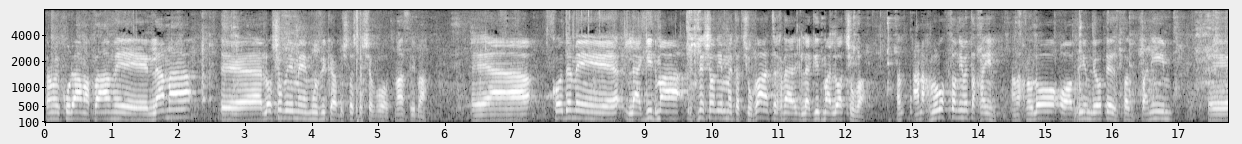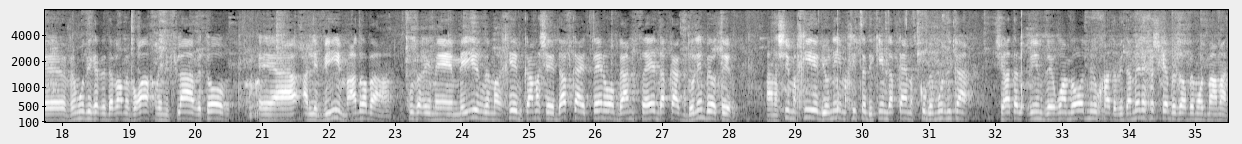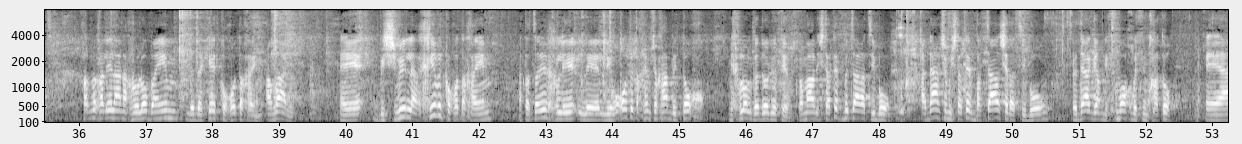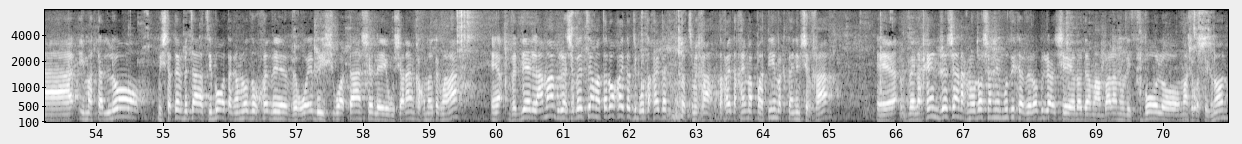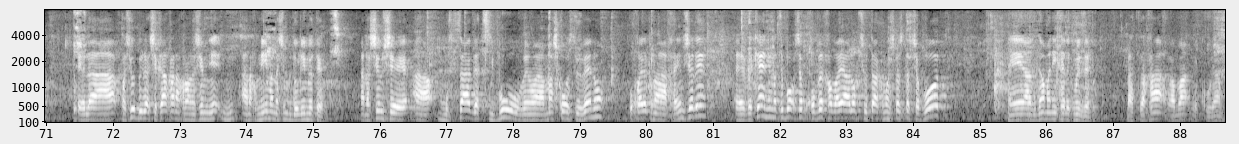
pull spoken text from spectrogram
שלום לכולם, הפעם למה לא שומעים מוזיקה בשלושת השבועות, מה הסיבה? קודם להגיד מה, לפני שעונים את התשובה, צריך להגיד מה לא התשובה. אנחנו לא שונאים את החיים, אנחנו לא אוהבים להיות סגפנים ומוזיקה זה דבר מבורך ונפלא וטוב. הלוויים, אדרבה, כוזרי מאיר ומרחיב כמה שדווקא אצלנו בעם ישראל, דווקא הגדולים ביותר האנשים הכי עליונים, הכי צדיקים, דווקא הם עסקו במוזיקה. שירת הלווים זה אירוע מאוד מיוחד, דוד המלך השקיע בזה הרבה מאוד מאמץ. חס וחלילה אנחנו לא באים לדכא את כוחות החיים, אבל אה, בשביל להרחיב את כוחות החיים, אתה צריך ל- ל- לראות את החיים שלך בתוך מכלול גדול יותר. כלומר, להשתתף בצער הציבור. אדם שמשתתף בצער של הציבור, יודע גם לשמוח בשמחתו. אה, אם אתה לא משתתף בצער הציבור, אתה גם לא זוכה ורואה בישועתה של ירושלים, כך אומרת הגמרא. אה, וזה למה? בגלל שבעצם אתה לא חי את הציבור, אתה חי את עצמך, אתה חי את החיים הפרטיים והקטנים שלך. אה, ולכן זה שאנחנו לא שומעים מוזיקה זה לא בגלל שלא יודע מה, בא לנו לסבול או משהו בסגנון, אלא פשוט בגלל שככה אנחנו, אנשים, אנחנו נהיים אנשים גדולים יותר. אנשים שהמושג הציבור ומה שקורה סביבנו הוא חלק מהחיים שלי. אה, וכן, אם הציבור עכשיו חווה חוויה לא פשוטה כמו שלושת השבועות, אז גם אני חלק מזה. בהצלחה רבה לכולם.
